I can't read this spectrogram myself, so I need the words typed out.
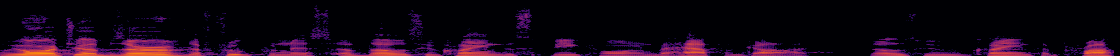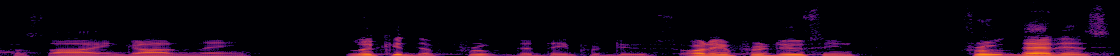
We are to observe the fruitfulness of those who claim to speak on behalf of God those who claim to prophesy in God's name, look at the fruit that they produce. Are they producing fruit that is,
